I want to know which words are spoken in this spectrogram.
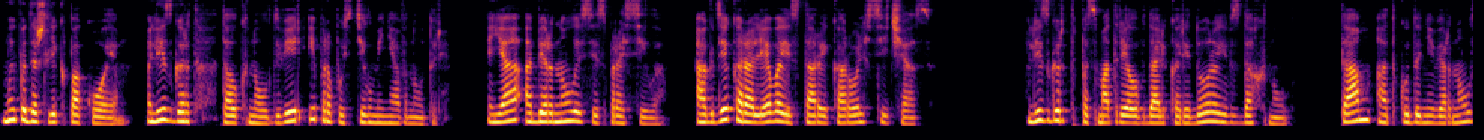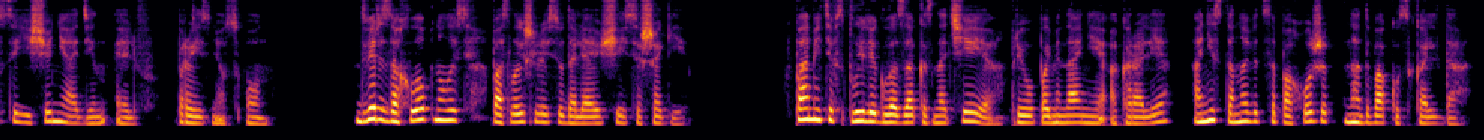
Мы подошли к покоям. Лисгард толкнул дверь и пропустил меня внутрь. Я обернулась и спросила, «А где королева и старый король сейчас?» Лисгард посмотрел вдаль коридора и вздохнул. «Там, откуда не вернулся еще ни один эльф», – произнес он. Дверь захлопнулась, послышались удаляющиеся шаги. Памяти всплыли глаза казначея, при упоминании о короле они становятся похожи на два куска льда.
